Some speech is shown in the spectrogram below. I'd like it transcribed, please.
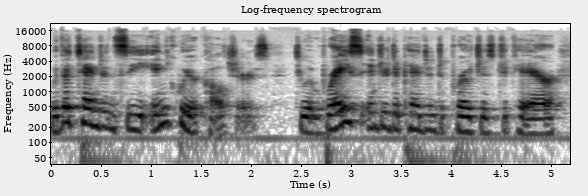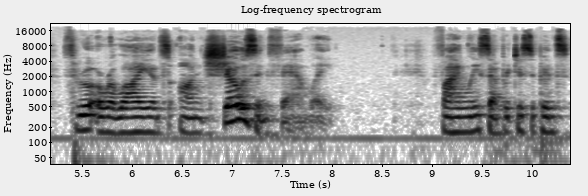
with a tendency in queer cultures to embrace interdependent approaches to care through a reliance on chosen family. Finally, some participants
